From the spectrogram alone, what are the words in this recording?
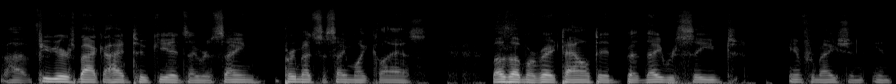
one. Uh, a few years back, I had two kids. They were the same, pretty much the same weight class. Both of them were very talented, but they received information in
